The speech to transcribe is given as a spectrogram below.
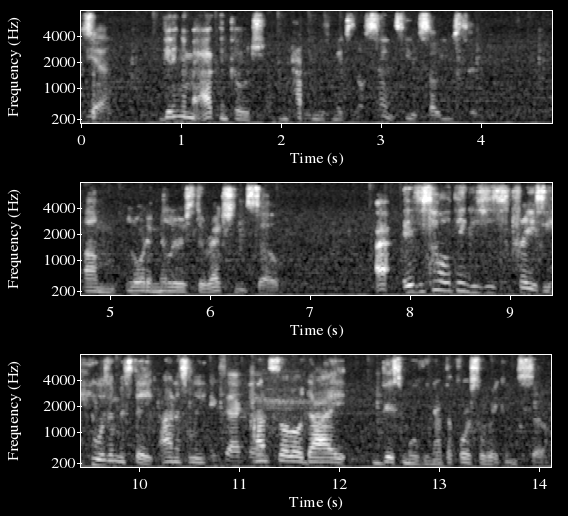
So yeah, getting him an acting coach probably just makes no sense. He was so used to um, Lord and Miller's direction. So I, it, this whole thing is just crazy. It was a mistake, honestly. exactly. Han Solo died this movie, not the Force Awakens. So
